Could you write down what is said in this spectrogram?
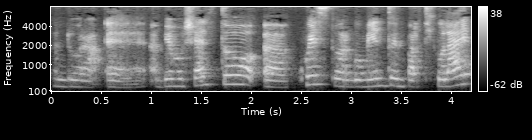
Allora, eh, abbiamo scelto eh, questo argomento in particolare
